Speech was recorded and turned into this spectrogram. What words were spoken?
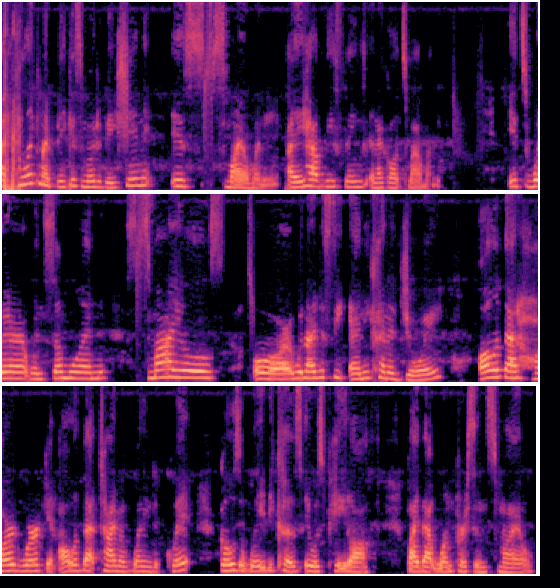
I feel like my biggest motivation is smile money. I have these things and I call it smile money. It's where when someone smiles or when I just see any kind of joy, all of that hard work and all of that time of wanting to quit goes away because it was paid off by that one person's smile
